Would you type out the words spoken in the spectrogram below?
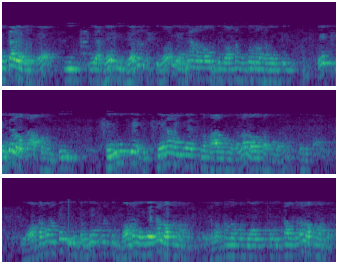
ఇంకా ఏమంటే ఈ ఈ అభే ఈ భేద దృష్టిలో ఈ అజ్ఞానంలో ఇంటి దోషం ఇంకో దోషం ఏంటి? ఏ క్షయలోకాభవంతి క్షయించే క్షీణమయ్యే స్వభావము గల లోకములను పొందుతారు లోకము అంటే వీడు పొందేటువంటి భోగం ఏదైనా లోకము ఉంటుంది లోకంలో పొందే సుఖాలు కూడా లోకం అంటారు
